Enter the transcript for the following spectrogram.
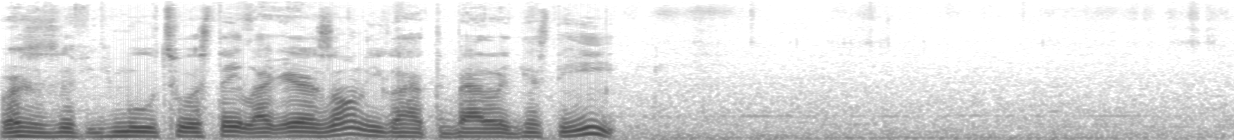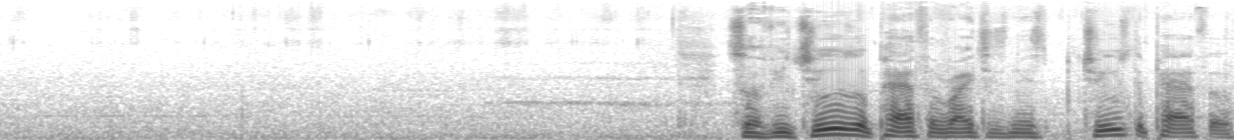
Versus if you move to a state like Arizona, you're gonna have to battle against the heat. So if you choose a path of righteousness, choose the path of,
